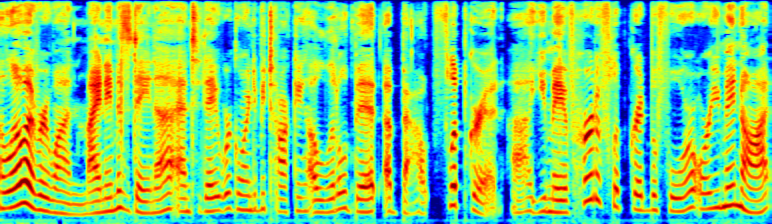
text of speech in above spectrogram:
Hello everyone, my name is Dana and today we're going to be talking a little bit about Flipgrid. Uh, you may have heard of Flipgrid before or you may not.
